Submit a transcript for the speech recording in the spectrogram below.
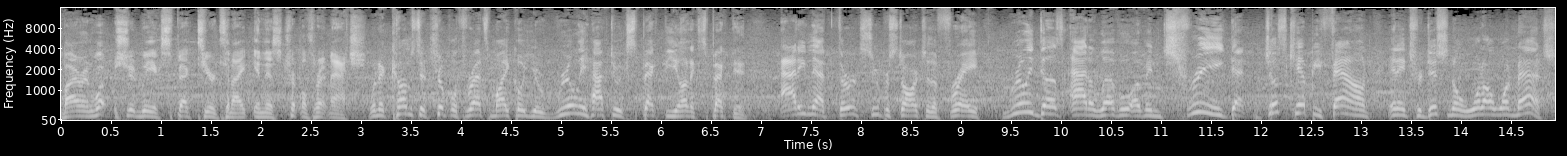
Byron, what should we expect here tonight in this triple threat match? When it comes to triple threats, Michael, you really have to expect the unexpected. Adding that third superstar to the fray really does add a level of intrigue that just can't be found in a traditional one-on-one match.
